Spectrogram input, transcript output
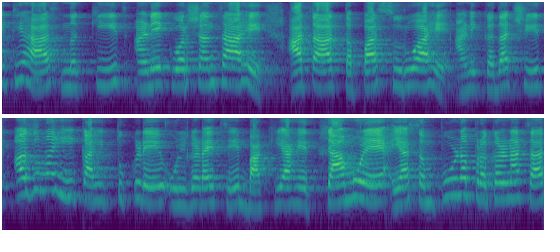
इतिहास नक्कीच अनेक वर्षांचा आहे. आता तपास सुरू आहे आणि कदाचित अजूनही काही तुकडे उलगडायचे बाकी आहेत. त्यामुळे या संपूर्ण प्रकरणाचा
